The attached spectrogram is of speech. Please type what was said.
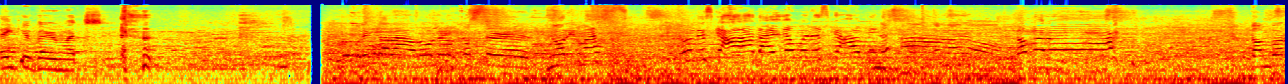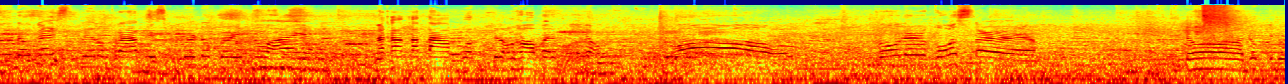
Thank you very much. Rikara roller coaster Norimas. No desu ka? Dahil naman desu ka? Minasan. Gambaro. Gambaro daw guys, pero grabe, super duper ito ay nakakatakot. Pero ang haba ng pila. Wow! Roller coaster. とドキド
